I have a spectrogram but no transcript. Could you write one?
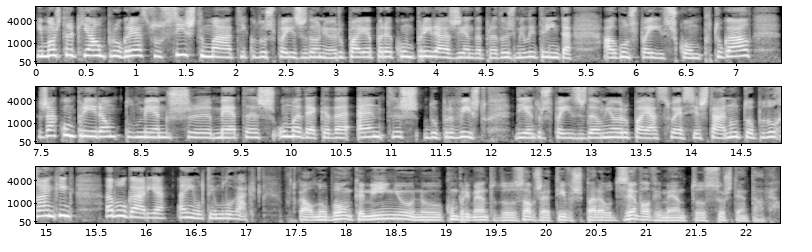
e mostra que há um progresso sistemático dos países da União Europeia para cumprir a agenda para 2030. Alguns países, como Portugal, já cumpriram pelo menos eh, metas uma década antes do previsto. De entre os países da União Europeia, a Suécia está no topo do ranking, a Bulgária em último lugar. Portugal no bom caminho no cumprimento dos Objetivos para o Desenvolvimento Sustentável.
